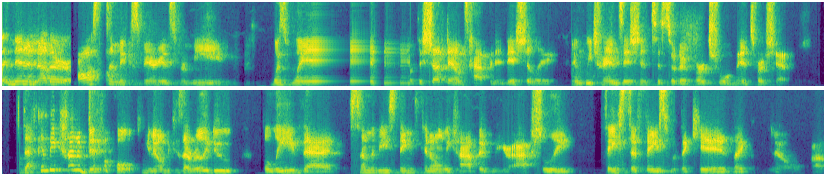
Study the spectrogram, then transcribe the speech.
And then another awesome experience for me was when the shutdowns happened initially, and we transitioned to sort of virtual mentorship that can be kind of difficult, you know, because I really do believe that some of these things can only happen when you're actually face to face with a kid. Like, you know, um,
